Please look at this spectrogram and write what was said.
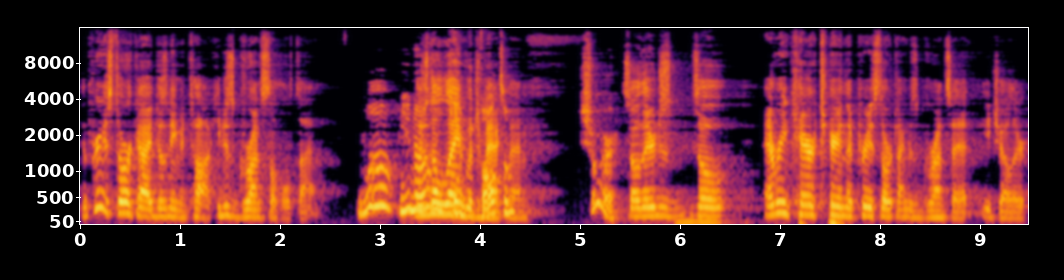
The prehistoric guy doesn't even talk; he just grunts the whole time. Well, you know, There's no language back 'em. then, Sure. so they're just so every character in the prehistoric time just grunts at each other.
